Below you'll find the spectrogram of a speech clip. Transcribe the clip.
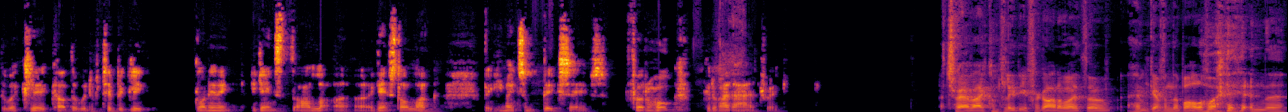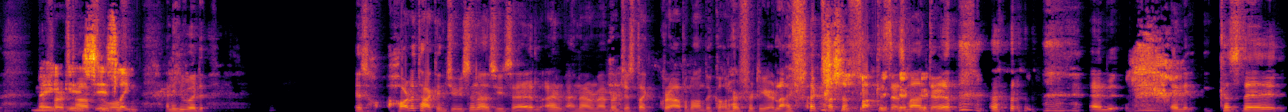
that were clear cut that would have typically gone in against our uh, against our luck. But he made some big saves. Verhoek could have had a hat trick. Trev, I completely forgot about though him giving the ball away in the, the first half. it's- so it's like- and he would. It's heart attack inducing, as you said, and, and I remember just like grabbing on the Gunnar for dear life, like what the fuck is this man doing? and and because the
